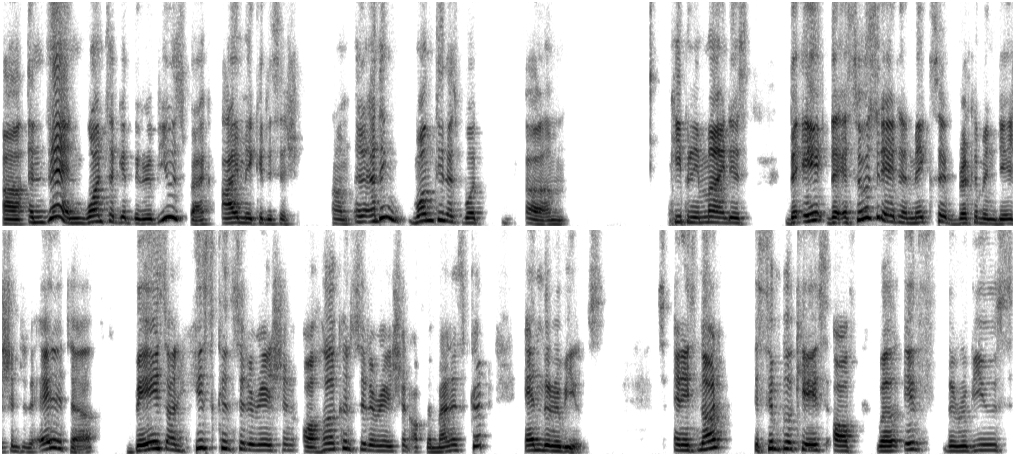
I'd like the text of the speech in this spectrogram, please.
Uh, and then once I get the reviews back, I make a decision. Um, and I think one thing that's worth um, keeping in mind is the, the associate editor makes a recommendation to the editor based on his consideration or her consideration of the manuscript and the reviews. And it's not a simple case of, well, if the reviews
